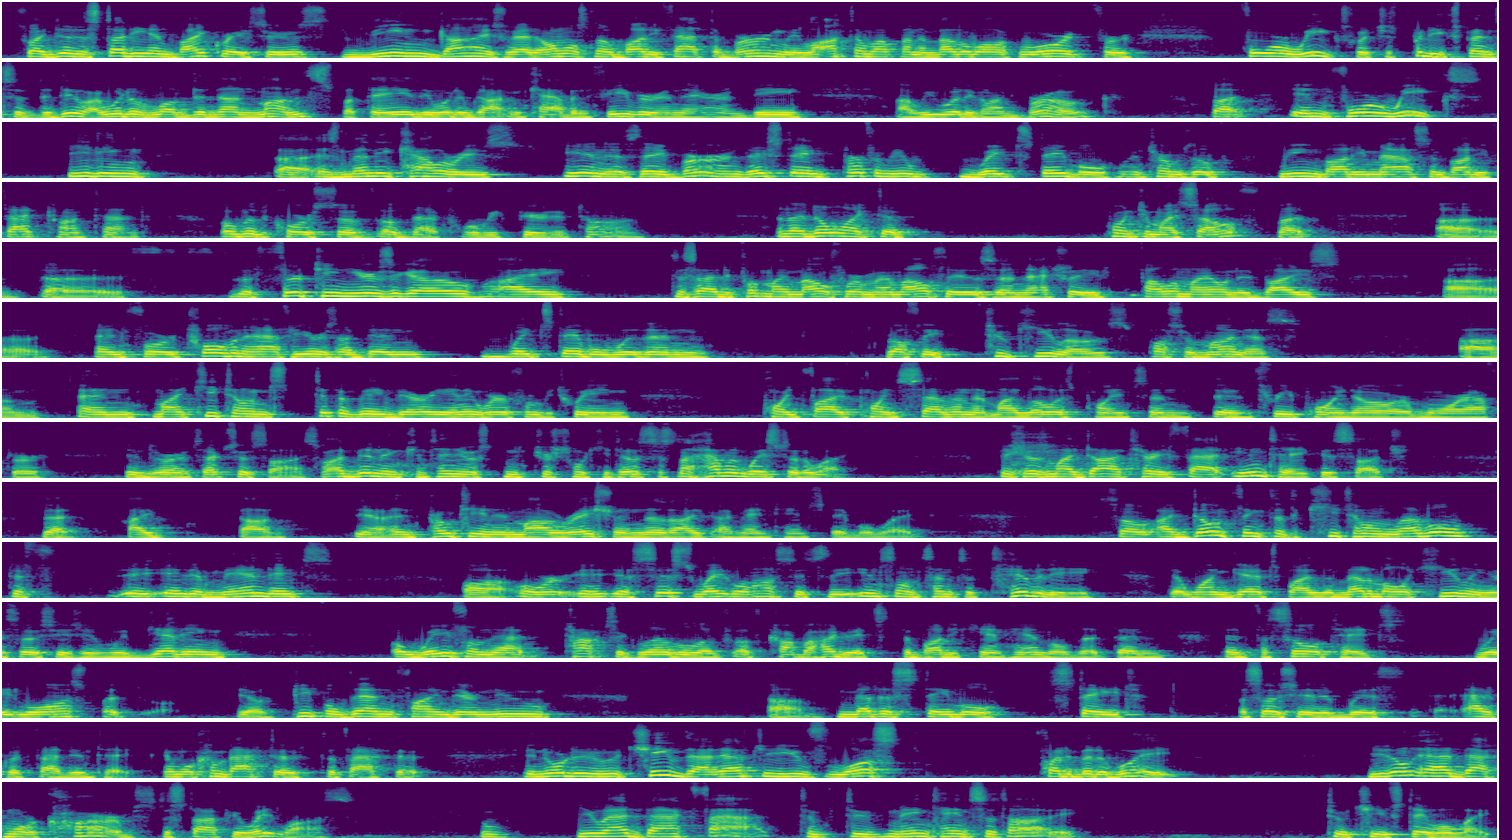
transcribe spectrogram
So I did a study in bike racers, lean guys who had almost no body fat to burn. We locked them up on a metabolic ward for four weeks, which is pretty expensive to do. I would have loved to done months, but they, they would have gotten cabin fever in there, and B, uh, we would have gone broke. But in four weeks, eating uh, as many calories in as they burned, they stayed perfectly weight stable in terms of lean body mass and body fat content over the course of, of that four week period of time. And I don't like to point to myself, but uh, uh, the 13 years ago, I decided to put my mouth where my mouth is and actually follow my own advice. Uh, and for 12 and a half years, I've been weight stable within roughly two kilos, plus or minus. Um, and my ketones typically vary anywhere from between 0.5, 0.7 at my lowest points and then 3.0 or more after endurance exercise. So I've been in continuous nutritional ketosis and I haven't wasted away because my dietary fat intake is such that I, uh, yeah, and protein in moderation that I, I, maintain stable weight. So I don't think that the ketone level either mandates uh, or assist weight loss. It's the insulin sensitivity that one gets by the metabolic healing association with getting away from that toxic level of, of carbohydrates the body can't handle that then, then facilitates weight loss. But you know, people then find their new uh, metastable state associated with adequate fat intake. And we'll come back to the fact that in order to achieve that, after you've lost quite a bit of weight, you don't add back more carbs to stop your weight loss. You add back fat to, to maintain satiety to achieve stable weight.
